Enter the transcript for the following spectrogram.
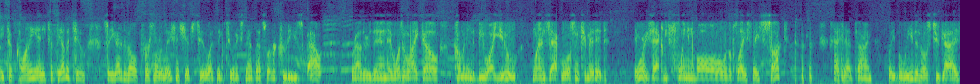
he took Kalani, and he took the other two. So you got to develop personal relationships too. I think to an extent that's what recruiting is about rather than it wasn't like uh, coming into BYU when Zach Wilson committed. They weren't exactly flinging the ball all over the place. They sucked at that time. But he believed in those two guys.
